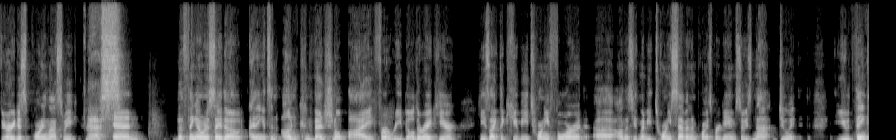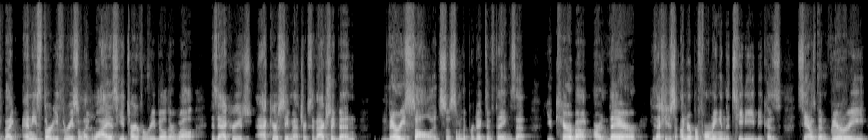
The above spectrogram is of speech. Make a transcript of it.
very disappointing last week. Yes. And the thing I want to say though, I think it's an unconventional buy for a rebuilder right here He's like the QB 24 uh, on the season, maybe 27 in points per game. So he's not doing, you'd think like, and he's 33. So like, why is he a target for rebuilder? Well, his accuracy, accuracy metrics have actually been very solid. So some of the predictive things that you care about are there. He's actually just underperforming in the TD because Seattle's been hmm. very mm.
